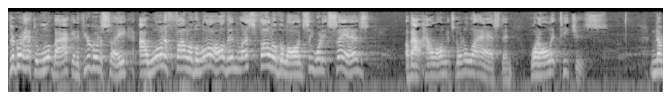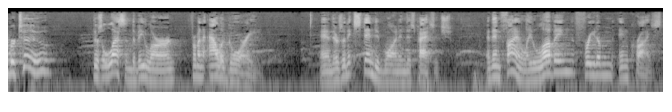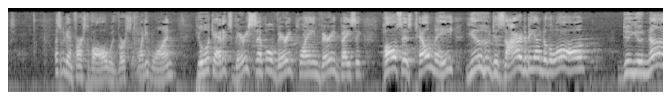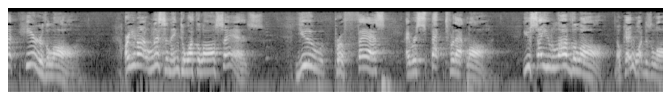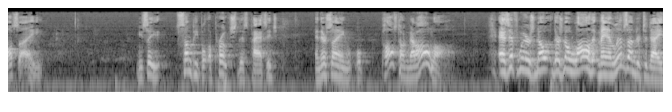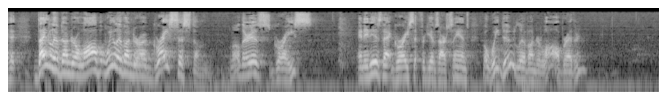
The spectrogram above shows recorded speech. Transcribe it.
They're going to have to look back, and if you're going to say, I want to follow the law, then let's follow the law and see what it says about how long it's going to last and what all it teaches. Number two, there's a lesson to be learned from an allegory. And there's an extended one in this passage. And then finally, loving freedom in Christ. Let's begin first of all with verse 21. If you look at it, it's very simple, very plain, very basic. Paul says, Tell me, you who desire to be under the law, do you not hear the law? Are you not listening to what the law says? You profess a respect for that law. You say you love the law. Okay, what does the law say? You see, some people approach this passage and they're saying, well, Paul's talking about all law. As if there's no, there's no law that man lives under today, that they lived under a law, but we live under a grace system. Well, there is grace, and it is that grace that forgives our sins, but we do live under law, brethren.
